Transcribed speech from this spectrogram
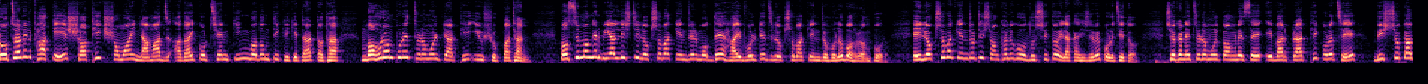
প্রচারের ফাঁকে সঠিক সময় নামাজ আদায় করছেন কিংবদন্তি ক্রিকেটার তথা বহরমপুরের তৃণমূল প্রার্থী ইউসুফ পাঠান। পশ্চিমবঙ্গের বিয়াল্লিশটি লোকসভা কেন্দ্রের মধ্যে হাই ভোল্টেজ লোকসভা কেন্দ্র হল বহরমপুর। এই লোকসভা কেন্দ্রটি সংখ্যালঘু অধ্যুষিত এলাকা হিসেবে পরিচিত। সেখানে তৃণমূল কংগ্রেসে এবার প্রার্থী করেছে বিশ্বকাপ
